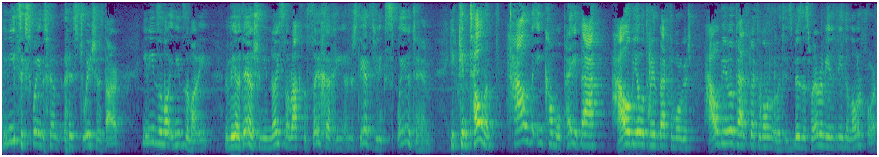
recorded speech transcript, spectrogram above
He needs to explain to him that his situation is dire. He needs a lot. He needs the money. He understands if you explain it to him. He can tell him how the income will pay it back, how he'll be able to pay back the mortgage, how he'll be able to pay it back the loan with his business, whatever he needs the loan for.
